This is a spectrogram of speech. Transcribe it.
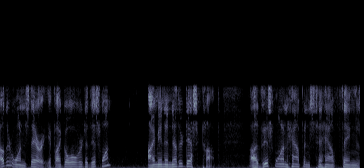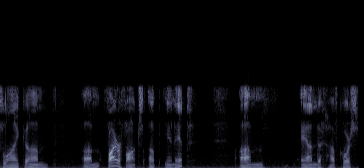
other ones there. If I go over to this one, I'm in another desktop. Uh, this one happens to have things like um, um, Firefox up in it. Um, and, of course,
